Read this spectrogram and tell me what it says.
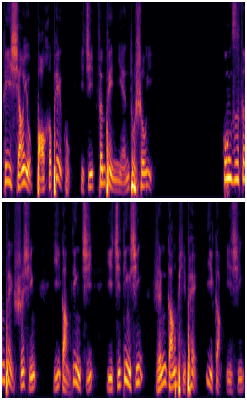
可以享有保和配股以及分配年度收益。工资分配实行以岗定级，以及定薪，人岗匹配，一岗一薪。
